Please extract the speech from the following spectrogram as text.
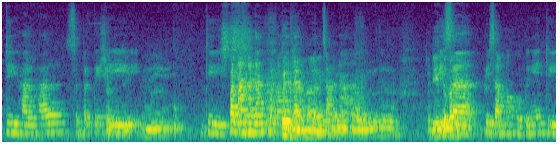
di hal-hal seperti, Seperti, hmm, di penanganan penanganan bencana. bencana, Oh. Jadi bisa teman bisa menghubungi di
